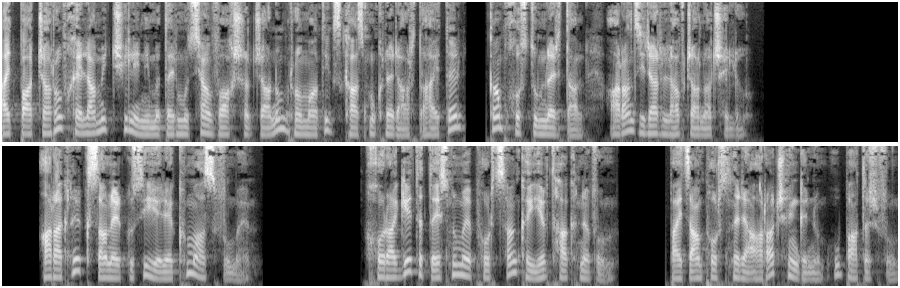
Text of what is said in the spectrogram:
Այդ պատճառով խելամիտ չի լինի մտերմության վաղ շրջանում ռոմանտիկ զգացմունքներ արտահայտել կամ խոստումներ տալ առանց իրար լավ ճանաչելու։ Արաքներ 22-ի 3-ում ասվում է. Խորագետը տեսնում է փորձանքը եւ թաքնվում, բայց ամփորձները առաջ են գնում ու պատժվում։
